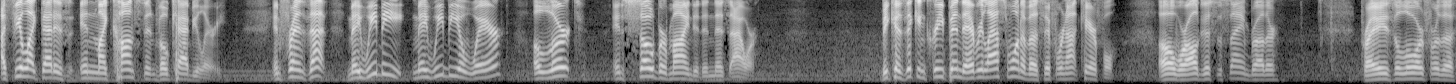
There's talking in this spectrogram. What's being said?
I feel like that is in my constant vocabulary. And friends, that may we be may we be aware, alert, and sober minded in this hour. Because it can creep into every last one of us if we're not careful. Oh, we're all just the same, brother. Praise the Lord for the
